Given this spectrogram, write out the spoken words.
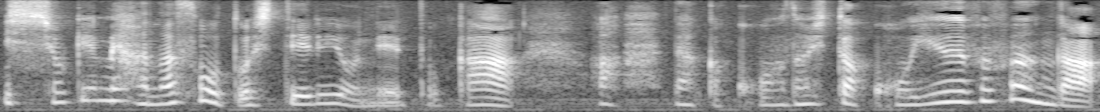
一生懸命話そうとしてるよねとかあなんかこの人はこういう部分が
